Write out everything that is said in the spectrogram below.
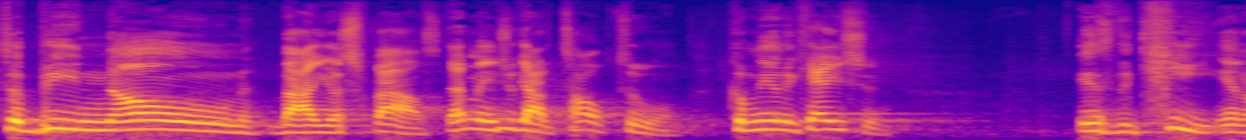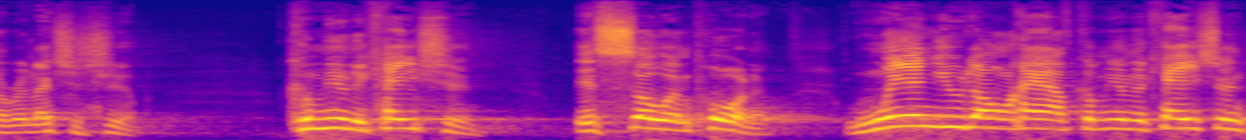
to be known by your spouse. That means you got to talk to them. Communication is the key in a relationship. Communication is so important. When you don't have communication,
